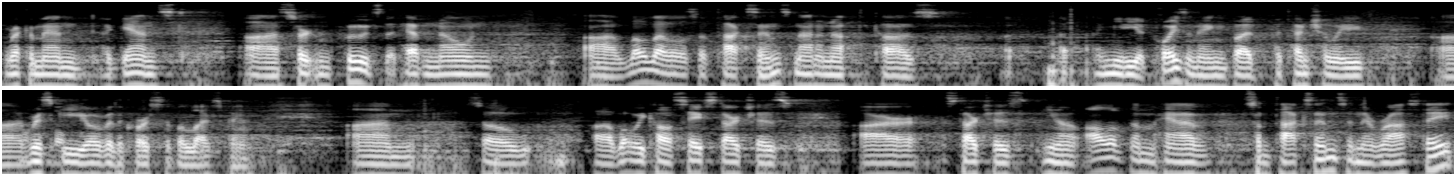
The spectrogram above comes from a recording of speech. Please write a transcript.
recommend against uh, certain foods that have known uh, low levels of toxins, not enough to cause uh, immediate poisoning, but potentially risky over the course of a lifespan. Um, so, uh, what we call safe starches are starches, you know, all of them have some toxins in their raw state,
